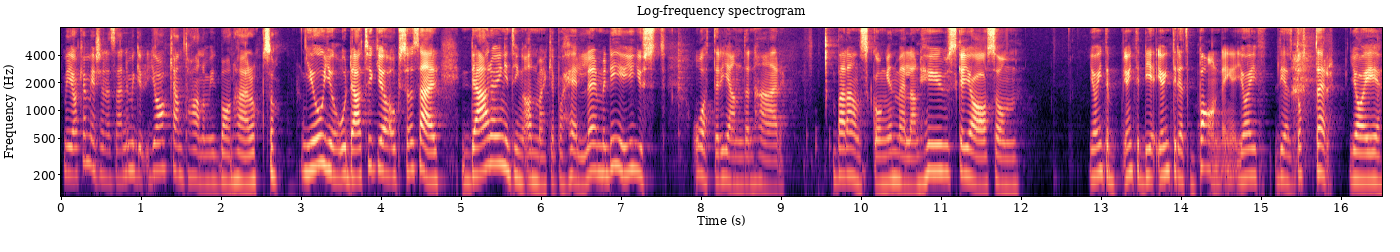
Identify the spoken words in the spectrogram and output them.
Men jag kan mer känna såhär, nej men gud jag kan ta hand om mitt barn här också. Jo, jo, och där tycker jag också så här, där har jag ingenting att anmärka på heller, men det är ju just återigen den här balansgången mellan hur ska jag som, jag är inte, jag är inte, de, jag är inte deras barn längre, jag är deras dotter, jag är,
